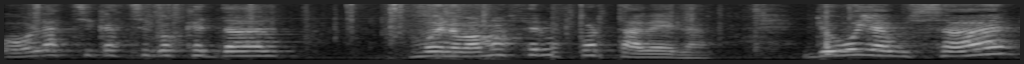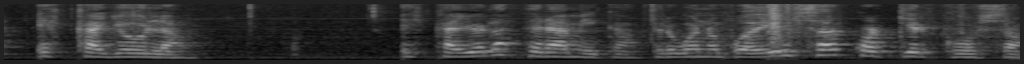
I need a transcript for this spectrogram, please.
Hola chicas, chicos, ¿qué tal? Bueno, vamos a hacer un portavelas. Yo voy a usar escayola, escayola cerámica, pero bueno, podéis usar cualquier cosa.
